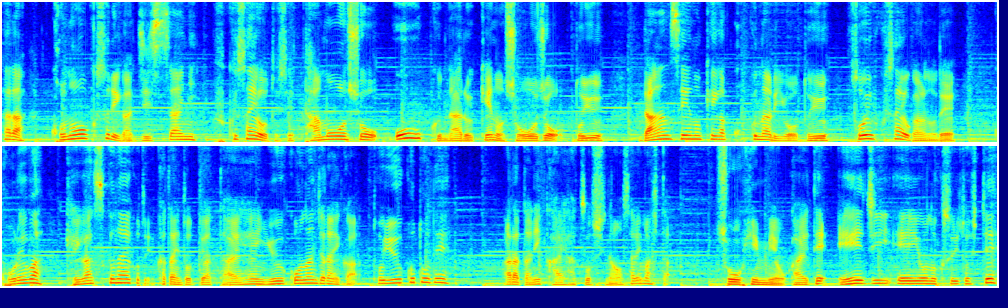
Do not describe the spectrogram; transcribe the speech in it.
ただ、このお薬が実際に副作用として多毛症、多くなる毛の症状という男性の毛が濃くなるよというそういう副作用があるので、これは毛が少ない方にとっては大変有効なんじゃないかということで、新たに開発をし直されました。商品名を変えて AGA 用の薬として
